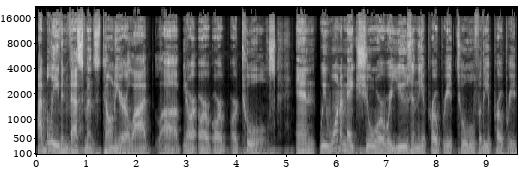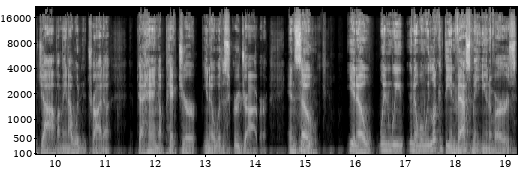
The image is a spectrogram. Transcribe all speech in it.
I believe investments, Tony, are a lot uh, you know or, or, or, tools. And we want to make sure we're using the appropriate tool for the appropriate job. I mean, I wouldn't try to to hang a picture, you know, with a screwdriver. And so, no. you know, when we, you know, when we look at the investment universe,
